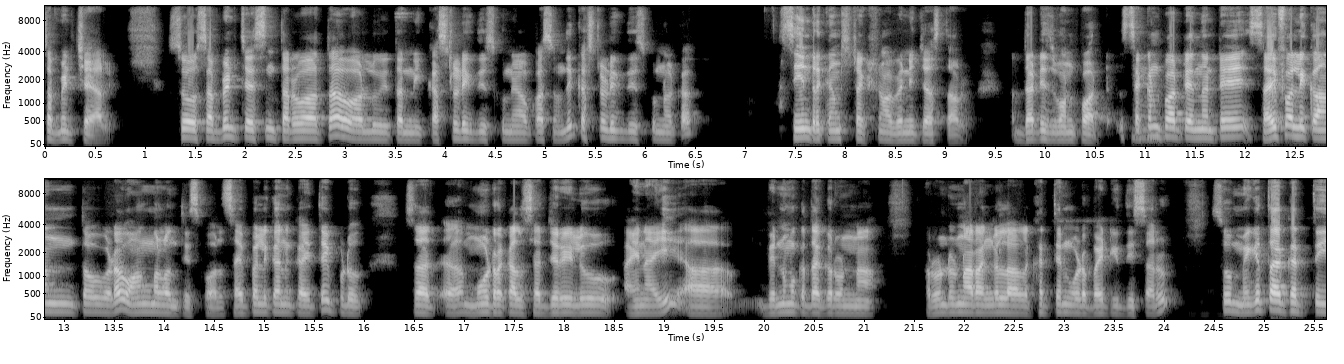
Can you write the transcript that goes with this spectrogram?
సబ్మిట్ చేయాలి. సో సబ్మిట్ చేసిన తర్వాత వాళ్ళు ఇతన్ని కస్టడీకి తీసుకునే అవకాశం ఉంది. కస్టడీకి తీసుకున్నాక సీన్ రికన్స్ట్రక్షన్ అవన్నీ చేస్తారు. That is one part second part ఏంటంటే సైఫ్ అలీ ఖాన్తో కూడా వాంగ్మూలం తీసుకోవాలి. సైఫ్ అలీ ఖాన్కి అయితే ఇప్పుడు మూడు రకాల సర్జరీలు అయినాయి. ఆ వెన్నుముక దగ్గర ఉన్న రెండున్నర అంగుళాల కత్తిని కూడా బయటికి తీశారు. సో మిగతా కత్తి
